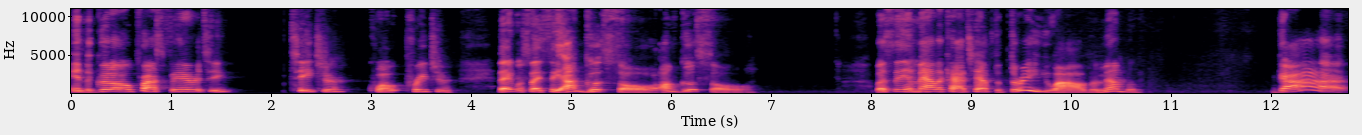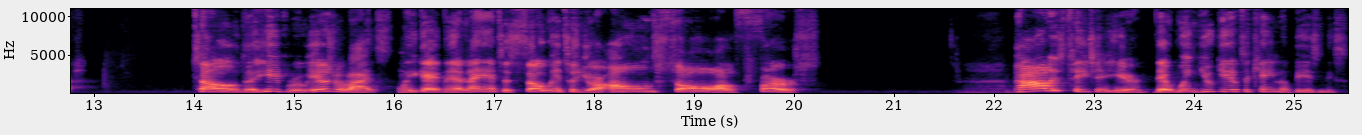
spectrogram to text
in the good old prosperity teacher quote preacher, they would say, "See, I'm good soil. I'm good soil." But see, in Malachi chapter three, you all remember, God told the Hebrew Israelites when He gave them their land to sow into your own soil first. Paul is teaching here that when you give to kingdom business,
